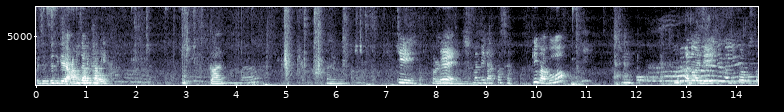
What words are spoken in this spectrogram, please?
ওই যে যেদিকে আবি যাবি থাকে কার কি কি বাবু অবস্থা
